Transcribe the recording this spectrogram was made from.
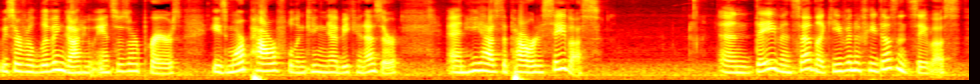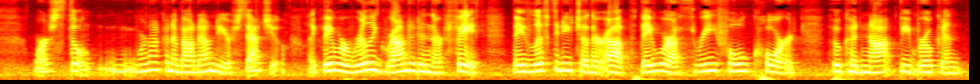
We serve a living God who answers our prayers. He's more powerful than King Nebuchadnezzar, and he has the power to save us. And they even said, like, even if he doesn't save us, we're still we're not going to bow down to your statue like they were really grounded in their faith they lifted each other up they were a threefold cord who could not be broken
